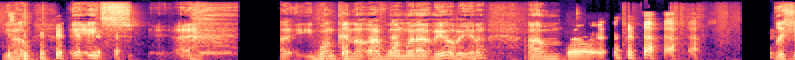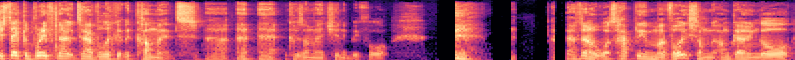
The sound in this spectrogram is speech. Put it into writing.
you know it's uh, one cannot have one without the other you know um Let's just take a brief note to have a look at the comments because I mentioned it before. I don't know what's happening with my voice. I'm I'm going all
